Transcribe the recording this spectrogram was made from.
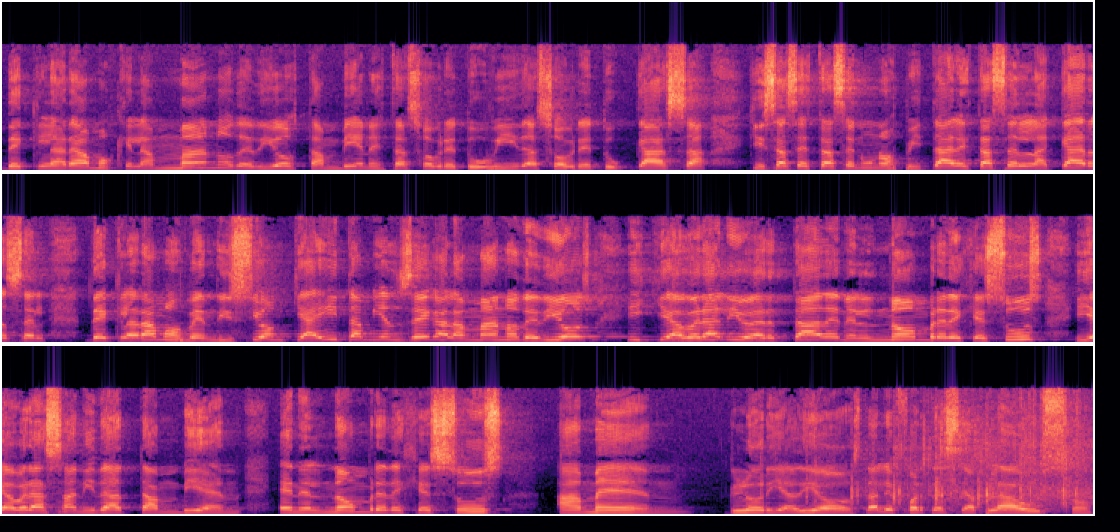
Declaramos que la mano de Dios también está sobre tu vida, sobre tu casa. Quizás estás en un hospital, estás en la cárcel. Declaramos bendición, que ahí también llega la mano de Dios y que habrá libertad en el nombre de Jesús y habrá sanidad también. En el nombre de Jesús. Amén. Gloria a Dios. Dale fuerte ese aplauso.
